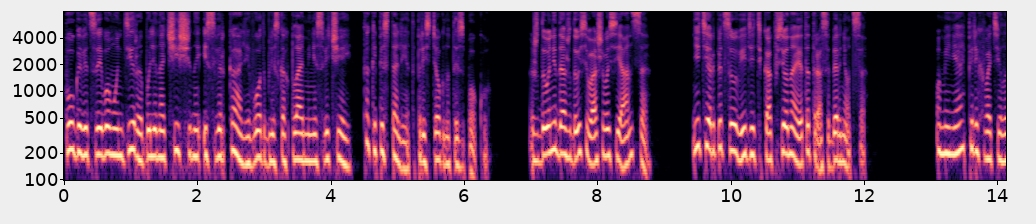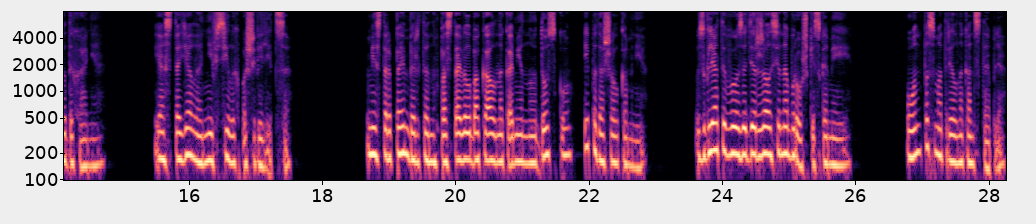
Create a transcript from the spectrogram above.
Пуговицы его мундира были начищены и сверкали в отблесках пламени свечей, как и пистолет, пристегнутый сбоку. «Жду не дождусь вашего сеанса. Не терпится увидеть, как все на этот раз обернется». У меня перехватило дыхание. Я стояла не в силах пошевелиться. Мистер Пембертон поставил бокал на каминную доску и подошел ко мне. Взгляд его задержался на брошке скамеи. Он посмотрел на констебля.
